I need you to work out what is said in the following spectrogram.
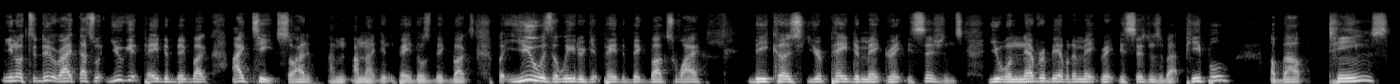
you know, to do, right? That's what you get paid the big bucks. I teach, so I, I'm, I'm not getting paid those big bucks, but you as the leader get paid the big bucks. Why? Because you're paid to make great decisions. You will never be able to make great decisions about people, about teams,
